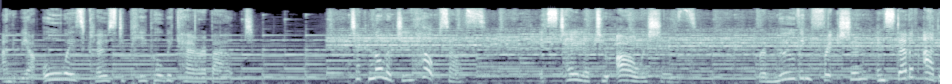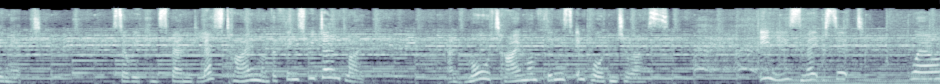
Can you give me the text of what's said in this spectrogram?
and we are always close to people we care about. Technology helps us it's tailored to our wishes, removing friction instead of adding it, so we can spend less time on the things we don't like and more time on things important to us. Eaze makes it, well,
